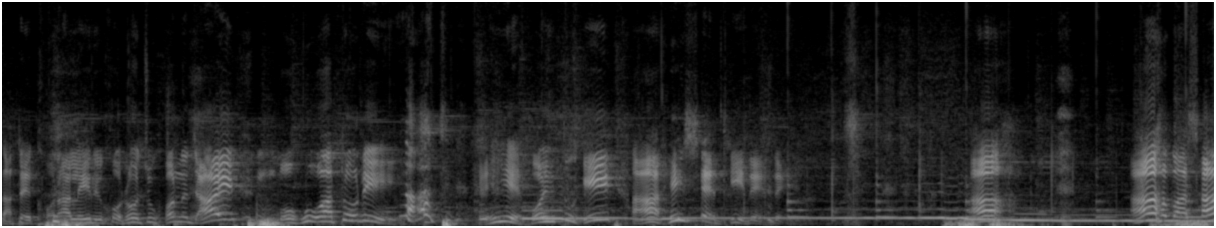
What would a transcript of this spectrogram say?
তাতে খৰালিৰ সৰজুখন যায় বহু নাথ! সেয়ে হয়তো সি আহিছে ধীৰে ধীৰে আহ আহ বাছা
